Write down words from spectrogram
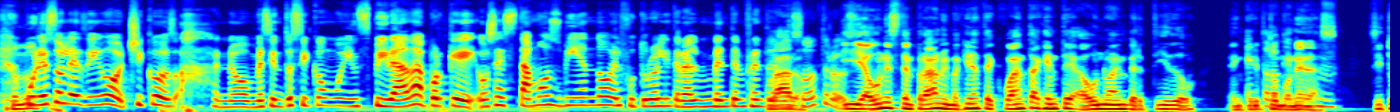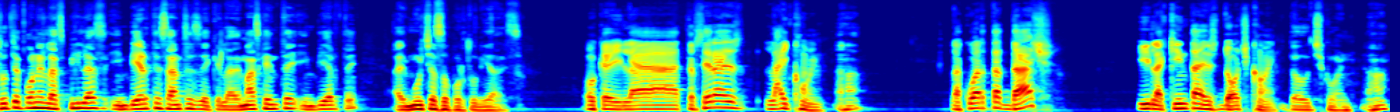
son por los- eso les digo, chicos, ah, no, me siento así como inspirada porque, o sea, estamos viendo el futuro literalmente enfrente de Claro. nosotros. Y aún es temprano. Imagínate cuánta gente aún no ha invertido en que- criptomonedas. Si tú te pones las pilas, inviertes antes de que la demás gente invierte, hay muchas oportunidades. Ok, la tercera es Litecoin. Ajá. La cuarta, Dash. Y la quinta es Dogecoin. Dogecoin. Ajá.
